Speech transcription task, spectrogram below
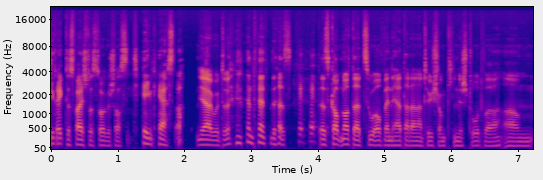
direkt das Freistoßtor geschossen gegen Hertha. Ja, gut, das, das kommt noch dazu, auch wenn Hertha da natürlich schon klinisch tot war. Ähm,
